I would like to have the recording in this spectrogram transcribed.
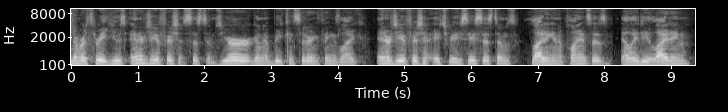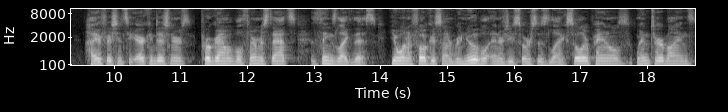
Number three, use energy efficient systems. You're going to be considering things like energy efficient HVAC systems, lighting and appliances, LED lighting, high efficiency air conditioners, programmable thermostats, things like this. You'll want to focus on renewable energy sources like solar panels, wind turbines,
